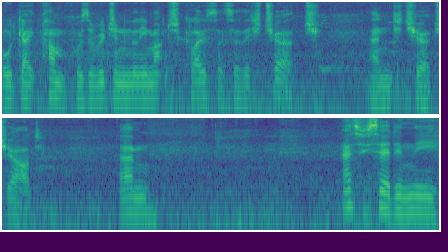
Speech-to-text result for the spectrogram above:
Aldgate pump was originally much closer to this church and churchyard. Um, as we said in the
